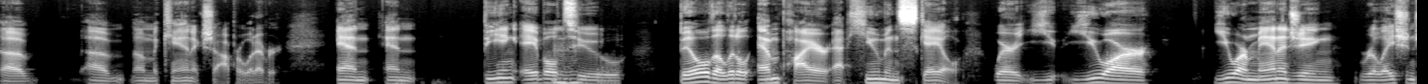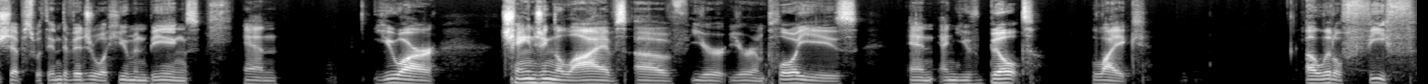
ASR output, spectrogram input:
a, a, a mechanic shop or whatever, and and being able mm-hmm. to build a little empire at human scale where you you are you are managing relationships with individual human beings and you are changing the lives of your your employees and and you've built like a little fief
